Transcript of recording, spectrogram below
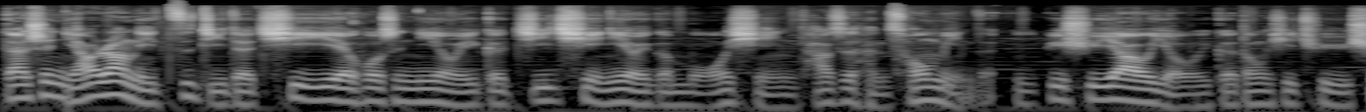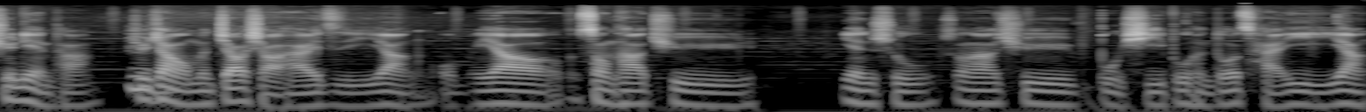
但是你要让你自己的企业，或是你有一个机器，你有一个模型，它是很聪明的，你必须要有一个东西去训练它，就像我们教小孩子一样，我们要送他去念书，送他去补习，补很多才艺一样，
